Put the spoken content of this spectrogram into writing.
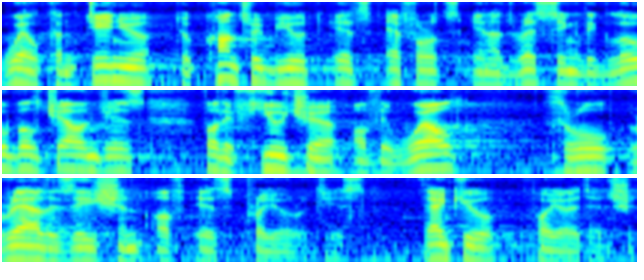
will continue to contribute its efforts in addressing the global challenges for the future of the world through realization of its priorities. Thank you for your attention.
